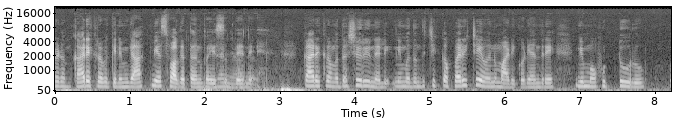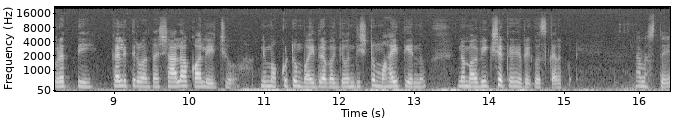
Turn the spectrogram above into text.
ಮೇಡಮ್ ಕಾರ್ಯಕ್ರಮಕ್ಕೆ ನಿಮಗೆ ಆತ್ಮೀಯ ಸ್ವಾಗತ ಬಯಸುತ್ತೇನೆ ಕಾರ್ಯಕ್ರಮದ ಶುರುವಿನಲ್ಲಿ ನಿಮ್ಮದೊಂದು ಚಿಕ್ಕ ಪರಿಚಯವನ್ನು ಮಾಡಿಕೊಡಿ. ಅಂದರೆ ನಿಮ್ಮ ಹುಟ್ಟೂರು, ವೃತ್ತಿ, ಕಲಿತಿರುವಂಥ ಶಾಲಾ, ಕಾಲೇಜು, ನಿಮ್ಮ ಕುಟುಂಬ, ಇದರ ಬಗ್ಗೆ ಒಂದಿಷ್ಟು ಮಾಹಿತಿಯನ್ನು ನಮ್ಮ ವೀಕ್ಷಕರಿಗೋಸ್ಕರ ಕೊಡಿ. ನಮಸ್ತೆ.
